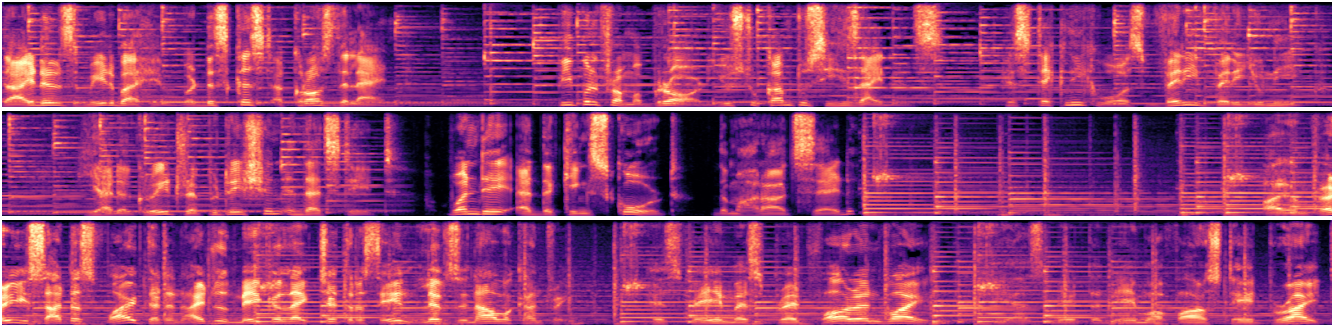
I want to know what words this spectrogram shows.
The idols made by him were discussed across the land. People from abroad used to come to see his idols. His technique was very, very unique. He had a great reputation in that state. One day at the king's court, the Maharaj said, I am very satisfied that an idol maker like Chitrasen lives in our country. His fame has spread far and wide. He has made the name of our state bright.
